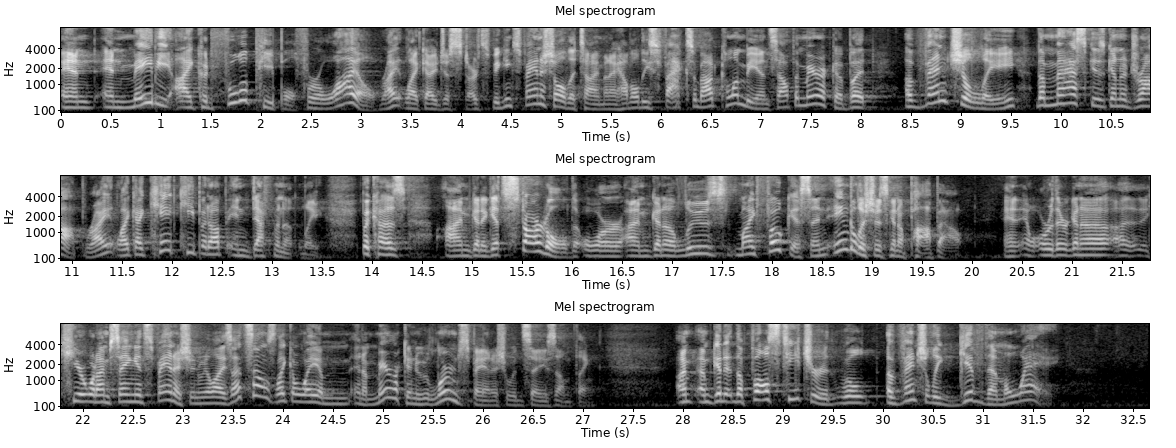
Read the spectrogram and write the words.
And, and maybe I could fool people for a while, right? Like I just start speaking Spanish all the time and I have all these facts about Colombia and South America. But eventually the mask is going to drop, right? Like I can't keep it up indefinitely because I'm going to get startled or I'm going to lose my focus and English is going to pop out and, or they're going to uh, hear what I'm saying in Spanish and realize that sounds like a way an American who learned Spanish would say something. I'm, I'm gonna, the false teacher will eventually give them away.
